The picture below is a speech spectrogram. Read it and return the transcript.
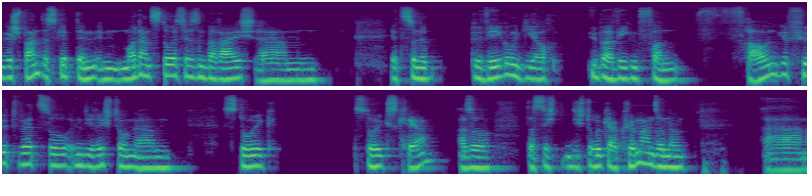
bin gespannt. Es gibt im, im Modern Stoicism-Bereich ähm, jetzt so eine Bewegung, die auch überwiegend von Frauen geführt wird, so in die Richtung ähm, Stoic, Stoics Care. Also, dass sich die Stoiker kümmern, so eine äh,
